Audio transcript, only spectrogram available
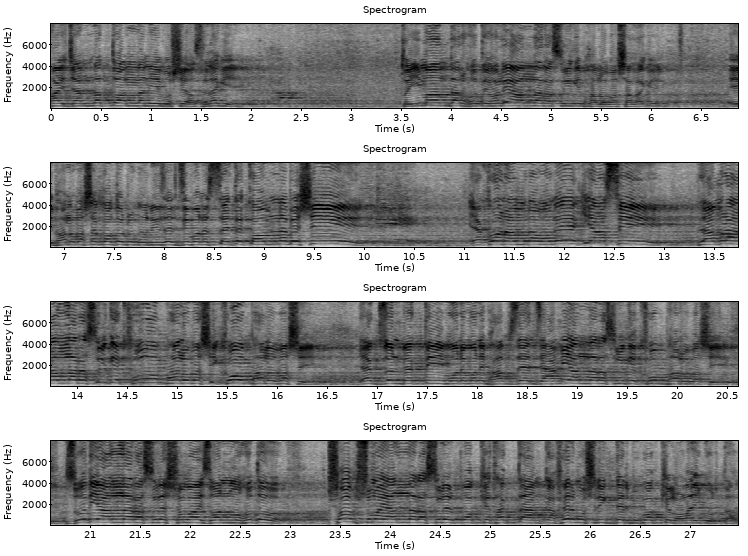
হয়, জান্নাত তো আল্লাহ নিয়ে বসে আছে নাকি? তো ইমানদার হতে হলে আল্লাহ রাসুলকে ভালোবাসা লাগে। এই ভালোবাসা কতটুকু? নিজের জীবনের চাইতে কম না বেশি? এখন আমরা অনেকে আছি যে আমরা আল্লাহ রাসুলকে খুব ভালোবাসি খুব ভালোবাসি। একজন ব্যক্তি মনে মনে ভাবছেন যে আমি আল্লাহ রাসুলকে খুব ভালোবাসি। যদি আল্লাহ রাসুলের সময় জন্ম হতো, সব সময় আল্লাহ রাসুলের পক্ষে থাকতাম, কাফের মুশরিকদের বিপক্ষে লড়াই করতাম।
